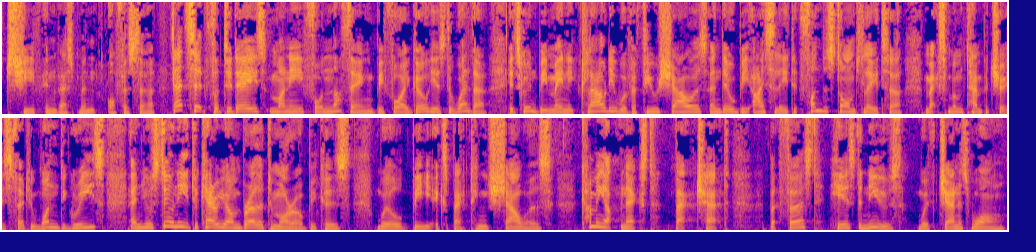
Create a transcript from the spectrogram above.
Chief Investment Officer. That's it for today's Money for Nothing. Before I go, here's the weather. It's going to be mainly cloudy with a few showers and there will be isolated thunderstorms later. Maximum temperature is 31 degrees and you'll still need to carry your umbrella tomorrow because we'll be expecting showers. Coming up next, Backchat. But first, here's the news with Janice Wong.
